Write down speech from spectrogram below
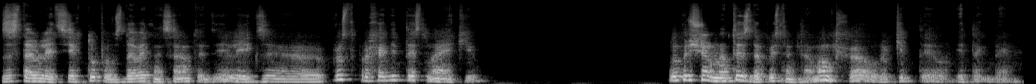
заставлять всех топов сдавать на самом-то деле экзамен, просто проходить тест на IQ. Ну, причем на тест, допустим, там Амтхаура, Киттелла и так далее.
